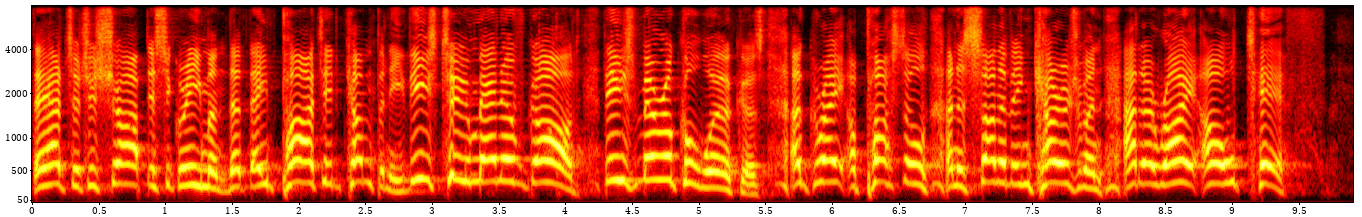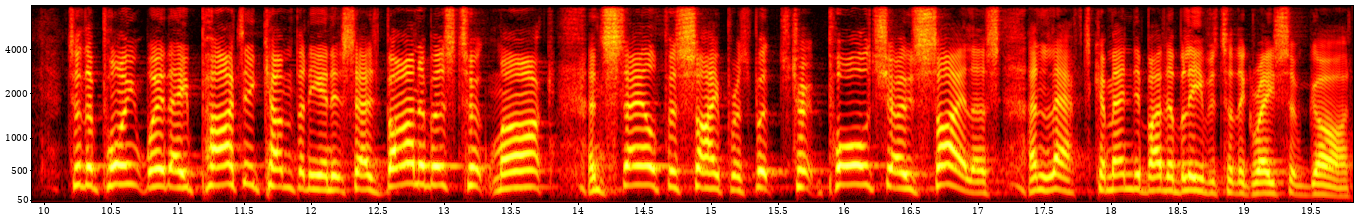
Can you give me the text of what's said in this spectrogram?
They had such a sharp disagreement that they parted company. These two men of God, these miracle workers, a great apostle and a son of encouragement, had a right old tiff to the point where they parted company. And it says Barnabas took Mark and sailed for Cyprus, but Paul chose Silas and left, commended by the believers to the grace of God.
